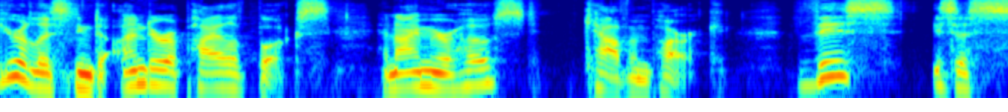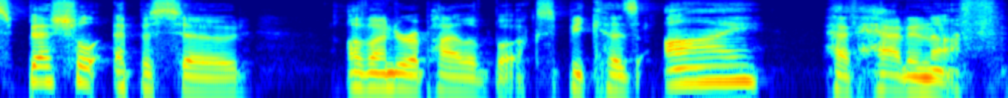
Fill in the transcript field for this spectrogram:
You're listening to Under a Pile of Books, and I'm your host, Calvin Park. This is a special episode of Under a Pile of Books because I have had enough.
